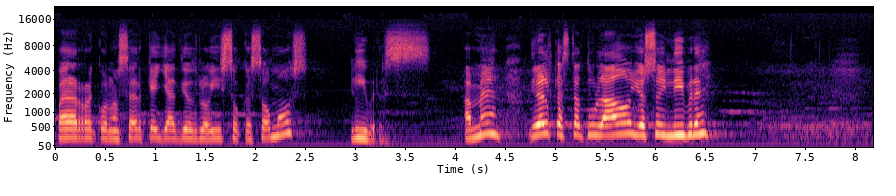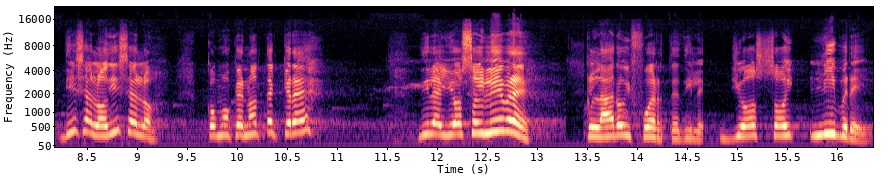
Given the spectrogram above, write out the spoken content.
para reconocer que ya Dios lo hizo, que somos libres. Amén. Dile al que está a tu lado, yo soy libre. Díselo, díselo. Como que no te cree. Dile, yo soy libre. Claro y fuerte, dile, yo soy libre.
